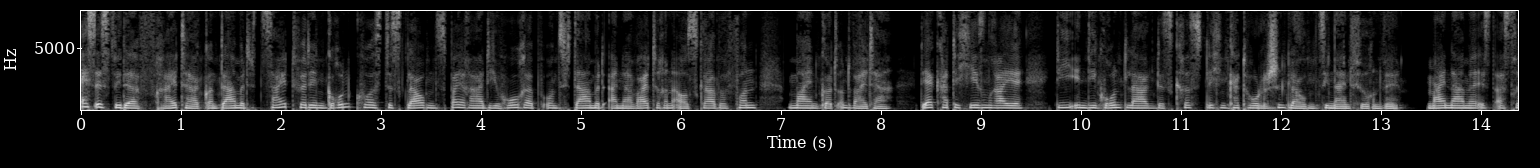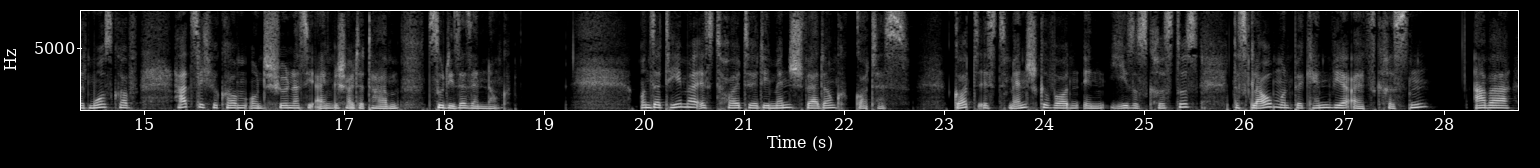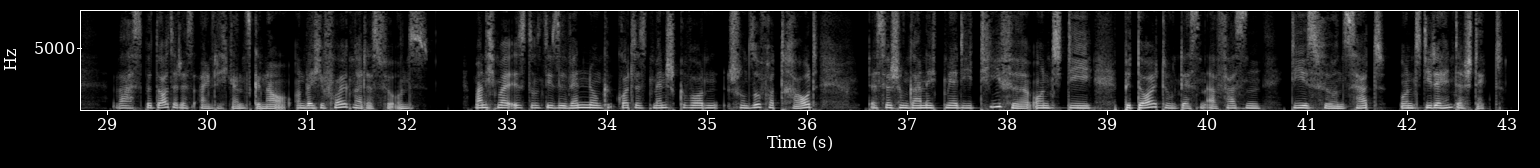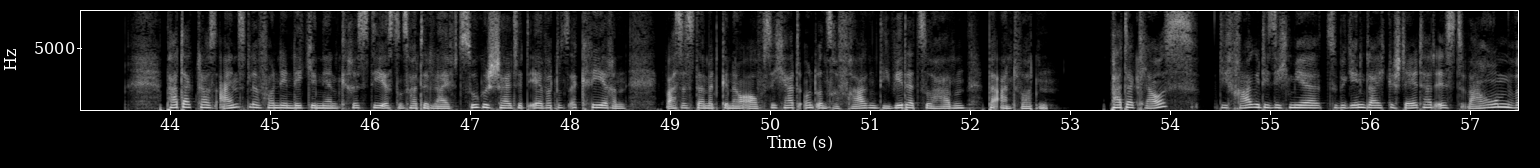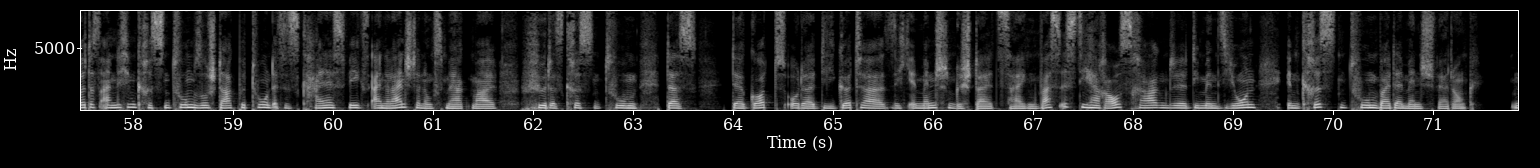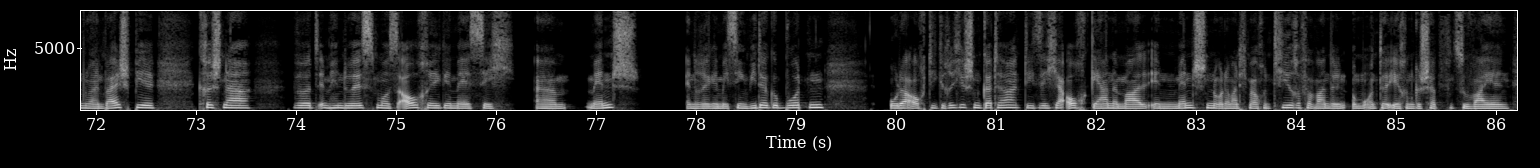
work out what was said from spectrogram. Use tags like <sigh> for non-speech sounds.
Es ist wieder Freitag und damit Zeit für den Grundkurs des Glaubens bei Radio Horeb und damit einer weiteren Ausgabe von Mein Gott und Walter, der Katechesenreihe, die in die Grundlagen des christlichen katholischen Glaubens hineinführen will. Mein Name ist Astrid Mooskopf. Herzlich willkommen und schön, dass Sie eingeschaltet haben zu dieser Sendung. Unser Thema ist heute die Menschwerdung Gottes. Gott ist Mensch geworden in Jesus Christus. Das glauben und bekennen wir als Christen. Aber was bedeutet das eigentlich ganz genau und welche Folgen hat das für uns? Manchmal ist uns diese Wendung Gott ist Mensch geworden schon so vertraut, dass wir schon gar nicht mehr die Tiefe und die Bedeutung dessen erfassen, die es für uns hat und die dahinter steckt. Pater Klaus Einzle von den Legionären Christi ist uns heute live zugeschaltet. Er wird uns erklären, was es damit genau auf sich hat und unsere Fragen, die wir dazu haben, beantworten. Pater Klaus, die Frage, die sich mir zu Beginn gleich gestellt hat, ist, warum wird das eigentlich im Christentum so stark betont? Es ist keineswegs ein Alleinstellungsmerkmal für das Christentum, dass der Gott oder die Götter sich in Menschengestalt zeigen. Was ist die herausragende Dimension im Christentum bei der Menschwerdung? Nur ein Beispiel. Krishna wird im Hinduismus auch regelmäßig ähm, Mensch in regelmäßigen Wiedergeburten oder auch die griechischen Götter, die sich ja auch gerne mal in Menschen oder manchmal auch in Tiere verwandeln, um unter ihren Geschöpfen zu weilen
